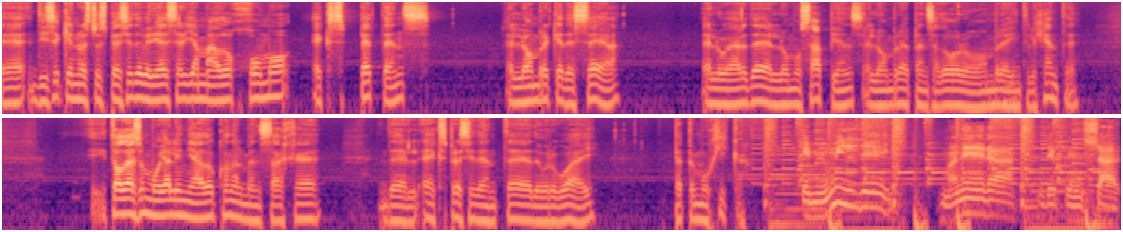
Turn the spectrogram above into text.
eh, dice que nuestra especie debería de ser llamado Homo expectans, el hombre que desea, en lugar del Homo sapiens, el hombre pensador o hombre inteligente. Y todo eso muy alineado con el mensaje del expresidente de Uruguay, Pepe Mujica. En mi humilde manera de pensar,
